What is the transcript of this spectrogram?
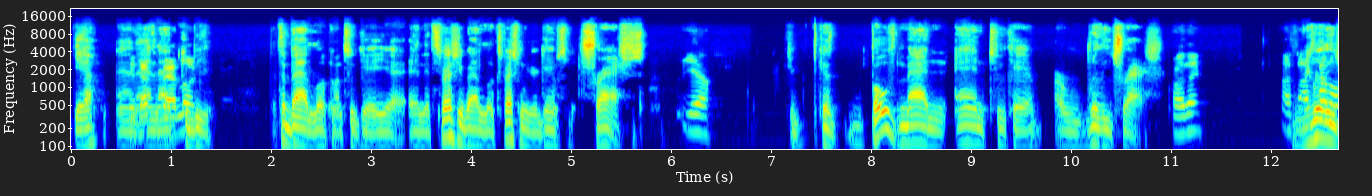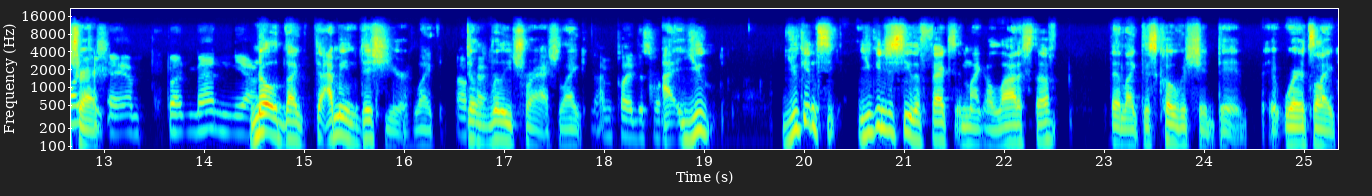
Yeah, and, and that could look. be that's a bad look on 2K, yeah, and especially bad look, especially when your game's trash. Yeah. Because both Madden and 2K are really trash. Are they? I, I Really kinda like trash. 2K, um, but men, yeah. No, like I mean this year, like Okay. they're really trash. Like I haven't played this one. I you you can see you can just see the effects in like a lot of stuff that like this COVID shit did, where it's like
